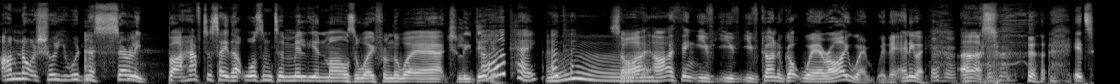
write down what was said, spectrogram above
I'm not sure you would necessarily, but I have to say that wasn't a million miles away from the way I actually did it. okay, okay. So I, I think you've, you've you've kind of got where I went with it. Anyway, uh, so it's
